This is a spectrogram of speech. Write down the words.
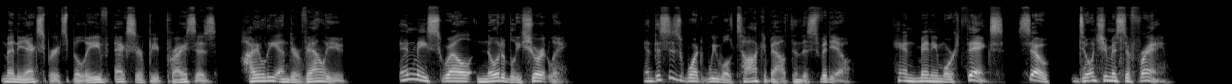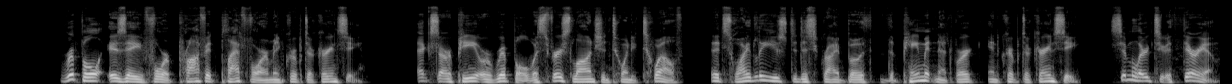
Many experts believe XRP price is highly undervalued and may swell notably shortly. And this is what we will talk about in this video, and many more things, so don't you miss a frame. Ripple is a for profit platform in cryptocurrency. XRP or Ripple was first launched in 2012, and it's widely used to describe both the payment network and cryptocurrency, similar to Ethereum.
